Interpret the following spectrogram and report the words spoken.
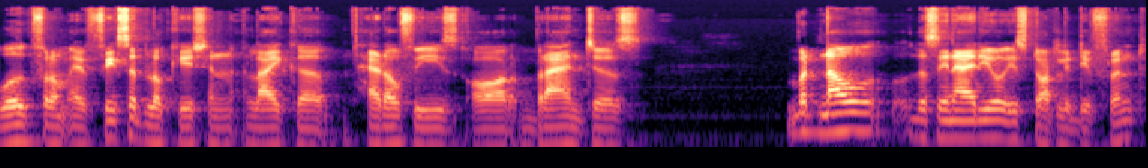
work from a fixed location like a head office or branches. But now the scenario is totally different.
